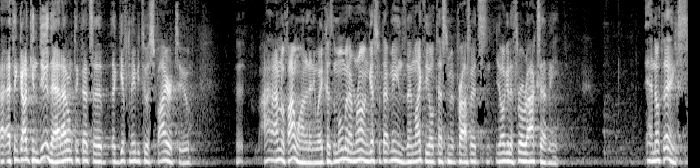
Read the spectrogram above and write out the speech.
I think God can do that. I don't think that's a, a gift maybe to aspire to. I don't know if I want it anyway, because the moment I'm wrong, guess what that means? Then, like the Old Testament prophets, y'all get to throw rocks at me. Yeah, no thanks.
